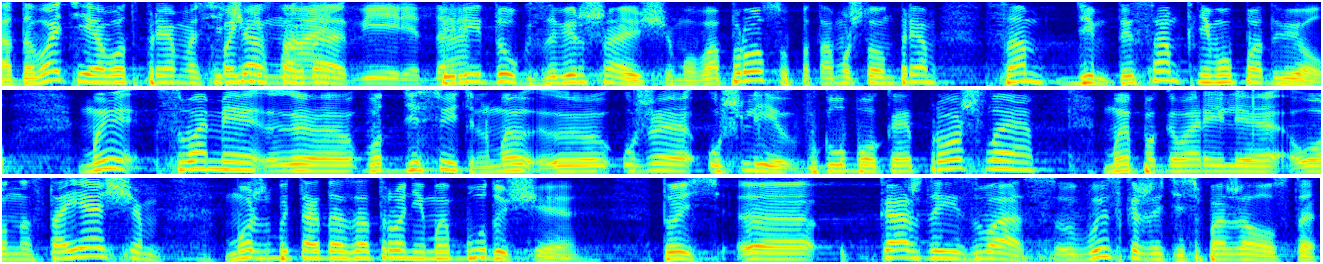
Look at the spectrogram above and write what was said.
А давайте я вот прямо сейчас Понимает, тогда верит, да? перейду к завершающему вопросу, потому что он прям сам, Дим, ты сам к нему подвел. Мы с вами, э, вот действительно, мы э, уже ушли в глубокое прошлое, мы поговорили о настоящем, может быть тогда затронем и будущее. То есть э, каждый из вас, выскажитесь, пожалуйста,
